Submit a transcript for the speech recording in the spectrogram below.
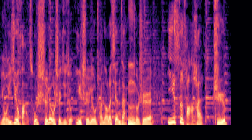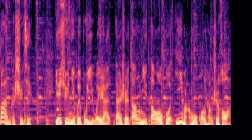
有一句话从十六世纪就一直流传到了现在，嗯就是伊斯法罕值半个世界。也许你会不以为然，但是当你到过伊玛目广场之后啊，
